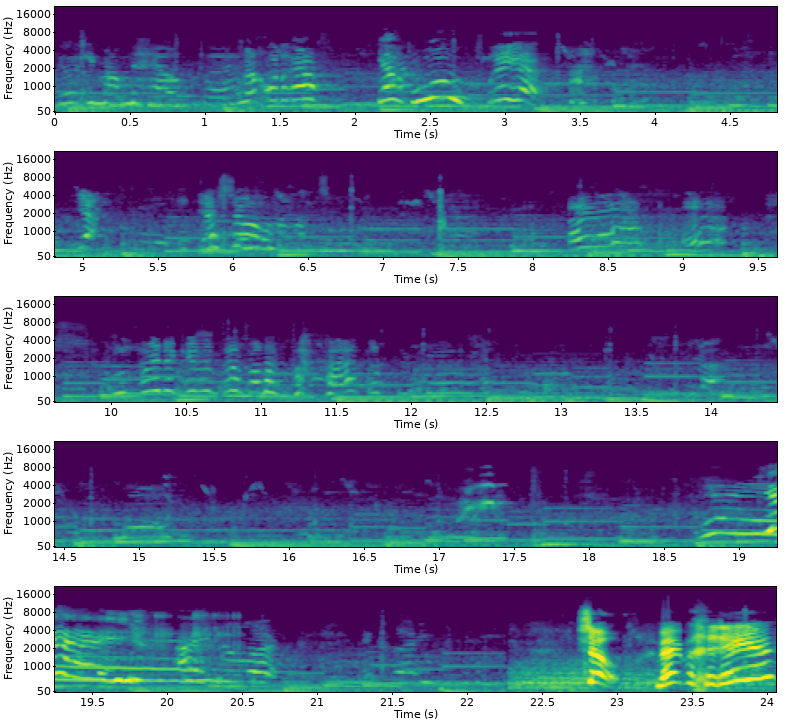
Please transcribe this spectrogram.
Wil iemand me helpen? Ga gewoon eraf. Ja, hoe? Springen. Ja. Ik Ja, moet zo. mijn handschoenen. Hoe moeilijk is het om van een paard op te komen? Ja. Nee. Yay! Eindelijk. Zo, wij hebben gereden.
